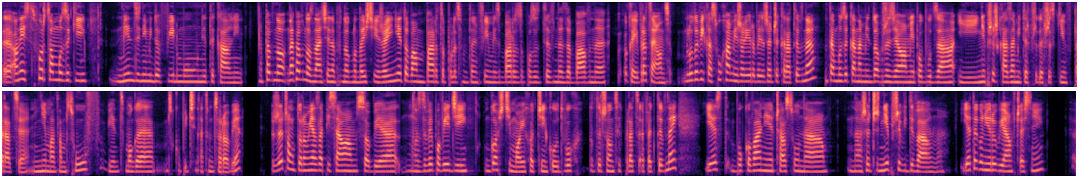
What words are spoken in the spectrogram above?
E, on jest twórcą muzyki między innymi do filmu Nietykalni. Na pewno, na pewno znacie, na pewno oglądaliście. Jeżeli nie, to wam bardzo polecam ten film. Jest bardzo pozytywny, zabawny. Okej, okay, wracając. Ludowika słucham, jeżeli robię rzeczy kreatywne. Ta muzyka na mnie dobrze działa, mnie pobudza i nie przeszkadza mi też przede wszystkim w pracy. Nie ma tam słów, więc mogę skupić się na tym, co robię. Rzeczą, którą ja zapisałam sobie z wypowiedzi gości moich odcinków, dwóch dotyczących pracy efektywnej, jest bukowanie czasu na, na rzeczy nieprzewidywalne. Ja tego nie robiłam wcześniej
